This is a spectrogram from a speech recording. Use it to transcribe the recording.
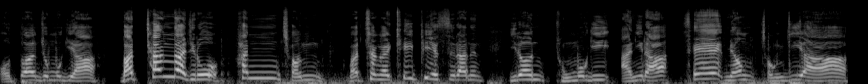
어떠한 종목이야? 마찬가지로 한전 마찬가지 KPS라는 이런 종목이 아니라 세명 전기야.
